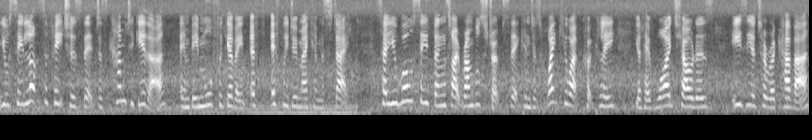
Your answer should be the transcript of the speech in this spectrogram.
You'll see lots of features that just come together and be more forgiving if, if we do make a mistake. So you will see things like rumble strips that can just wake you up quickly, you'll have wide shoulders, easier to recover.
